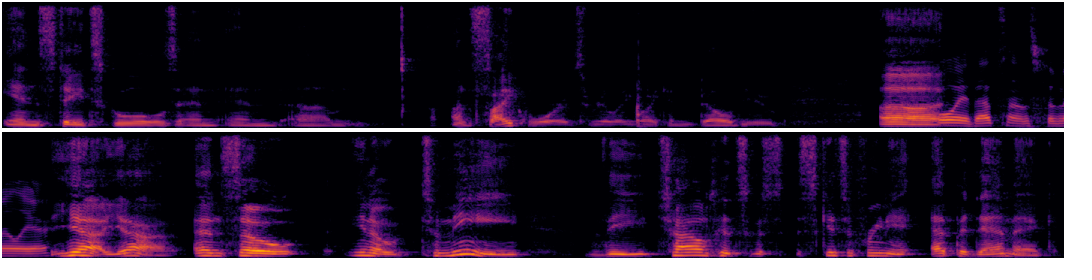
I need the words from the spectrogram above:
in state schools and, and um, on psych wards, really, like in Bellevue. Uh, Boy, that sounds familiar. Yeah, yeah. And so, you know, to me, the childhood schizophrenia epidemic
